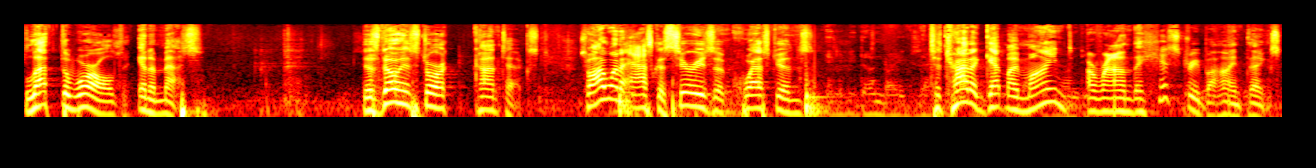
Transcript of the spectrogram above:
left the world in a mess. There's no historic context. So I want to ask a series of questions to try to get my mind around the history behind things.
